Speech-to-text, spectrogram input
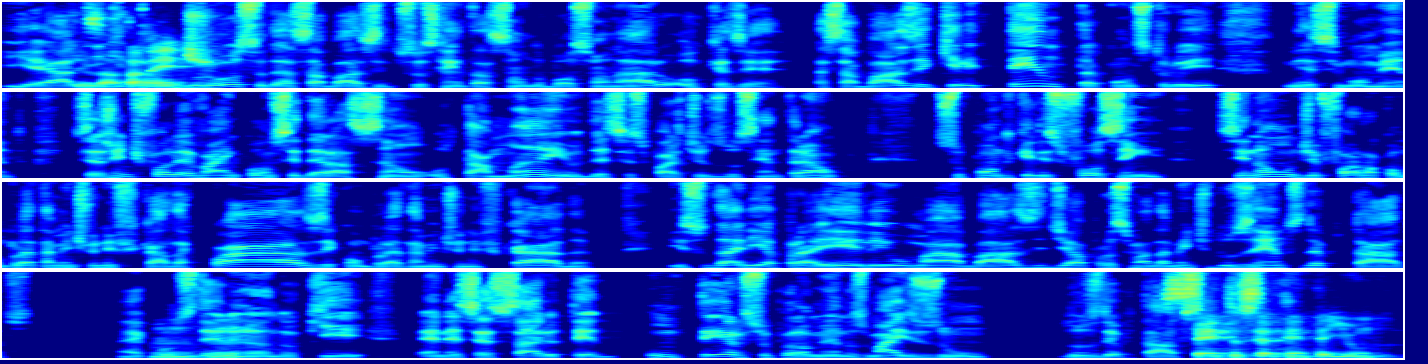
E é ali Exatamente. que está o grosso dessa base de sustentação do Bolsonaro, ou quer dizer, essa base que ele tenta construir nesse momento. Se a gente for levar em consideração o tamanho desses partidos do Centrão, supondo que eles fossem, se não de forma completamente unificada, quase completamente unificada, isso daria para ele uma base de aproximadamente 200 deputados. Né, uhum. considerando uhum. que é necessário ter um terço, pelo menos, mais um dos deputados. 171.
